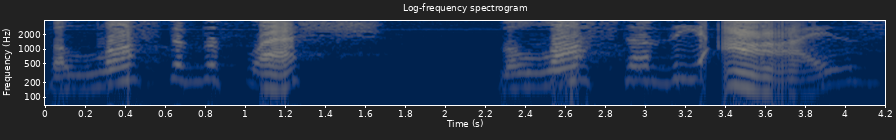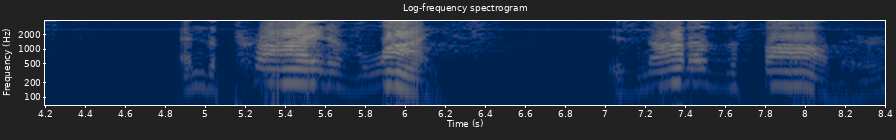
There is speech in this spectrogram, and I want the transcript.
the lust of the flesh, the lust of the eyes, and the pride of life is not of the Father,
